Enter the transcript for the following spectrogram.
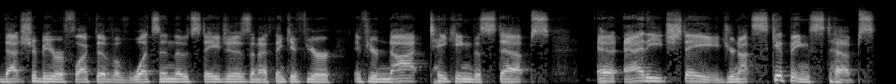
that should be reflective of what's in those stages and I think if you're if you're not taking the steps at, at each stage, you're not skipping steps,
